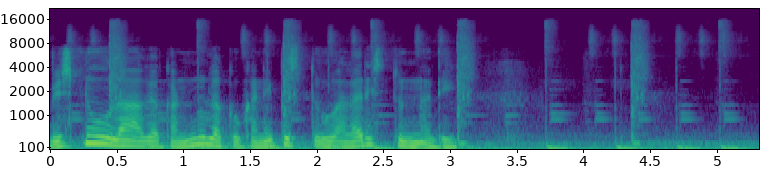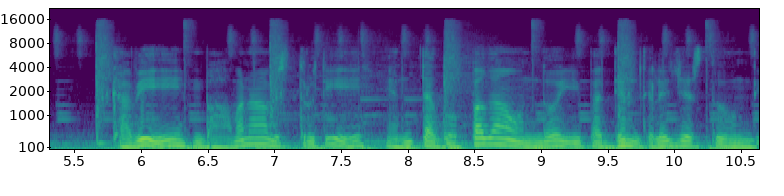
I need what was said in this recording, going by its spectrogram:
విష్ణువులాగా కన్నులకు కనిపిస్తూ అలరిస్తున్నది. కవి భావనా విస్తృతి ఎంత గొప్పగా ఉందో ఈ పద్యం తెలియజేస్తూ ఉంది.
